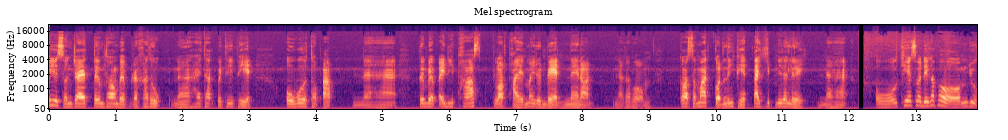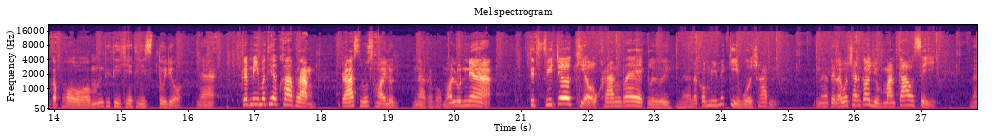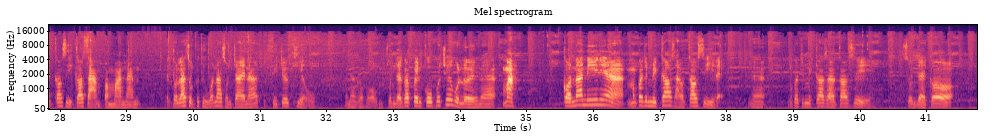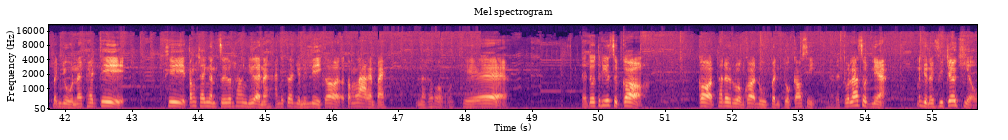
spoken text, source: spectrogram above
ที่สนใจเติมทองแบบราคาถูกนะให้ทักไปที่เพจ Over Top Up นะฮะเติมแบบ ID Pass ปลอดภัยไม่โดนแบนแน่นอนนะครับผมก็สามารถกดลิงก์เพจใต้คลิปนี้ได้เลยนะฮะโอเค สวัสดีครับผมอยู่กับผม TTKT Studio นะฮะคลิปนี้มาเทียบค่าพลัง Rasmus h o y l u n นะครับผมฮอยลุนเนี่ยติดฟีเจอร์เขียวครั้งแรกเลยนะแล้วก็มีไม่กี่เวอร์ชันนะแต่ละเวอร์ชันก็อยู่ประมาณ 94นะ94 93 ประมาณนั้น แต่ตัวล่าสุดก็ถือว่าน่าสนใจนะฟีเจอร์เขียวนะครับผม ส่วนใหญ่ก็เป็นโกลเพเชอร์หมดเลยนะฮะมาก่อนหน้านี้เนี่ยมันก็จะมี 93กับ94 แหละนะฮะมันก็จะมี 93กับ94 ส่วนใหญ่ก็เป็นอยู่ในแพ็กที่ที่ต้องใช้เงินซื้อค่อนข้างเยอะนะ อันนี้ก็อยู่ในลีกก็ต้องล่ากันไปนะครับผมโอเค แต่ตัวที่ดีที่สุดก็ก็ถ้าโดยรวมก็ดูเป็นตัว 94 แต่ตัวล่าสุดเนี่ยมันอยู่ในฟีเจอร์เขียว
